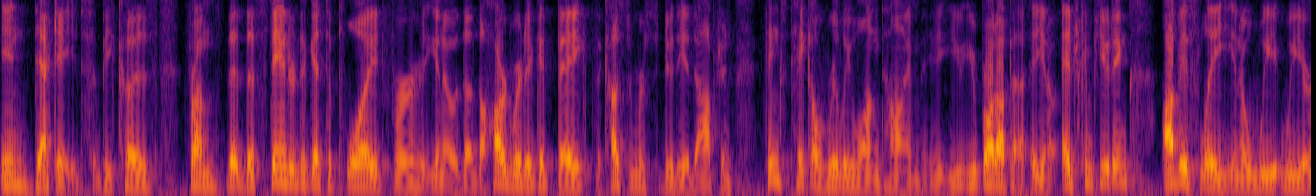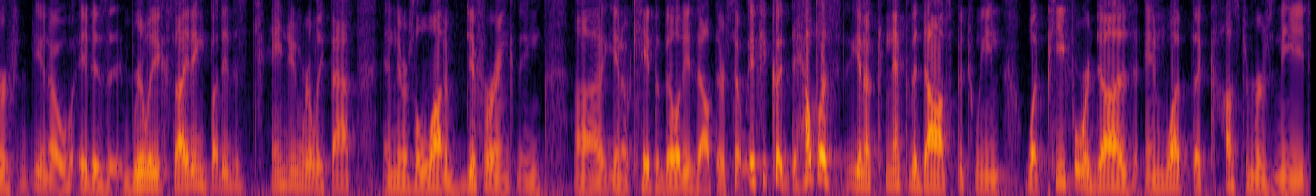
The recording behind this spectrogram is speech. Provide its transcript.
in decades because from the, the standard to get deployed for you know the, the hardware to get baked, the customers to do the adoption, things take a really long time. You, you brought up uh, you know edge computing. Obviously, you know we, we are you know it is really exciting, but it is changing really fast, and there's a lot of differing uh, you know capabilities out there. So if you could help us you know connect the dots between what P4 does and what the customers need.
